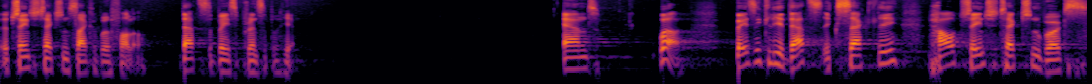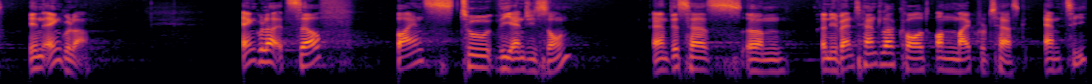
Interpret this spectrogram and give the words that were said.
a change detection cycle will follow. That's the base principle here. And, well, basically that's exactly how change detection works in Angular. Angular itself binds to the ng zone, and this has um, an event handler called onMicroTask empty.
